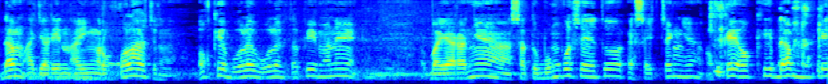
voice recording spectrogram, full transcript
Dam ajarin aing ngerokok lah cenah. Oke boleh boleh. Tapi mana bayarannya satu bungkus ya itu es eceng ya. Oke oke Dam oke.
